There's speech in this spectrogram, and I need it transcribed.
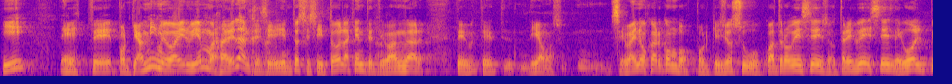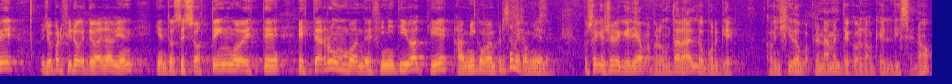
y este, porque a mí me va a ir bien más adelante. Entonces, si toda la gente te va a andar, digamos, se va a enojar con vos porque yo subo cuatro veces o tres veces de golpe, yo prefiero que te vaya bien y entonces sostengo este, este rumbo, en definitiva, que a mí como empresa me conviene. Pues es que yo le quería preguntar a Aldo porque coincido plenamente con lo que él dice, ¿no?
